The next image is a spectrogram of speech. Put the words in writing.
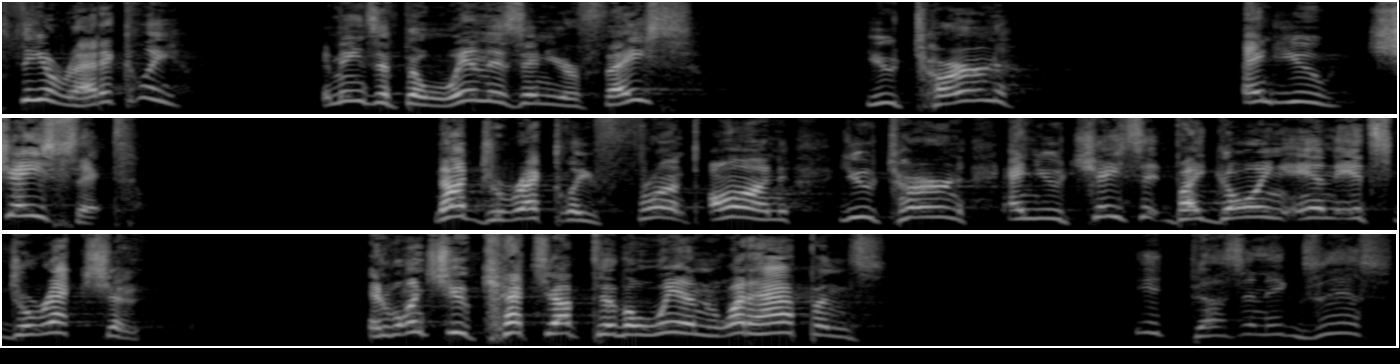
Theoretically, it means if the wind is in your face, you turn and you chase it. Not directly front on, you turn and you chase it by going in its direction. And once you catch up to the wind, what happens? It doesn't exist.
